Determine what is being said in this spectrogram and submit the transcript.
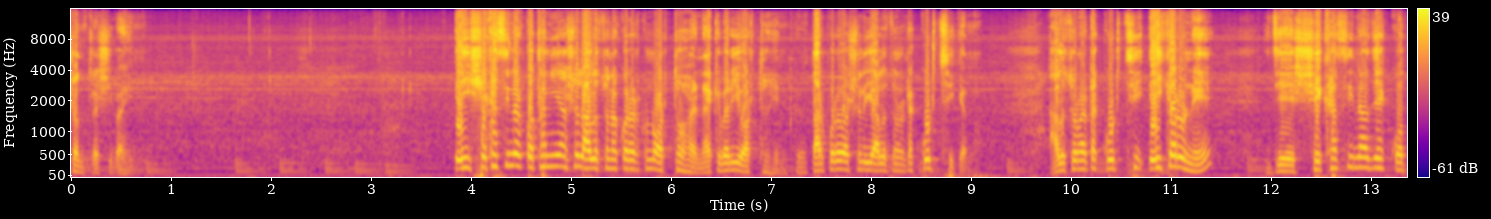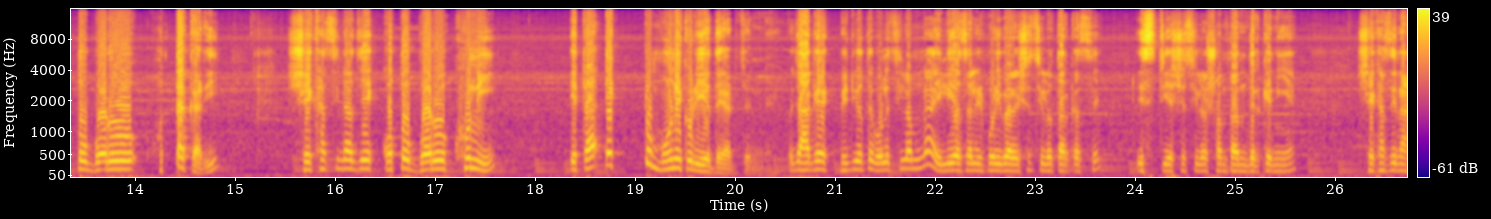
সন্ত্রাসী বাহিনী। এই শেখ হাসিনার কথা নিয়ে আসলে আলোচনা করার কোনো অর্থ হয় না, একেবারেই অর্থহীন। তারপরেও আসলে এই আলোচনাটা করছি কেন? আলোচনাটা করছি এই কারণে যে শেখ হাসিনা যে কত বড় হত্যাকারী, শেখ হাসিনা যে কত বড় খুনি, এটা একটু মনে করিয়ে দেওয়ার জন্য। ওই যে আগে এক ভিডিওতে বলেছিলাম না, ইলিয়াস আলীর পরিবার এসেছিল তার কাছে, স্ত্রী এসেছিল সন্তানদেরকে নিয়ে। শেখ হাসিনা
